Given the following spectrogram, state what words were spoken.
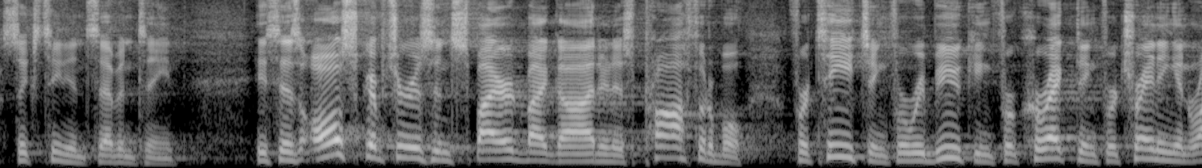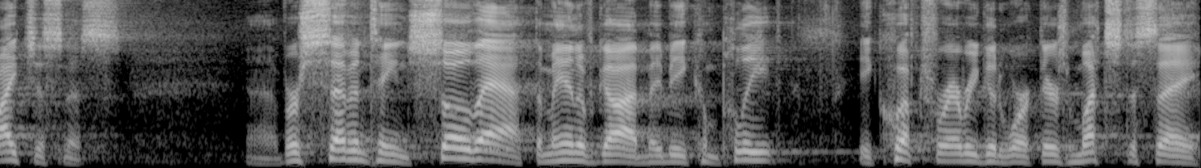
16 and 17. He says, All scripture is inspired by God and is profitable for teaching, for rebuking, for correcting, for training in righteousness. Uh, verse 17, so that the man of God may be complete, equipped for every good work. There's much to say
